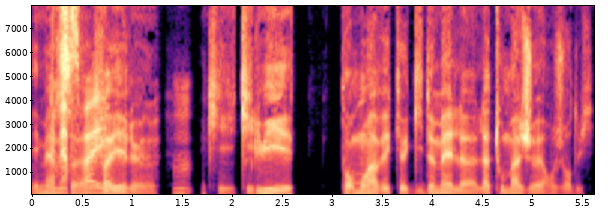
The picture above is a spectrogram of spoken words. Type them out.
Emers Emers euh, Faé. Faé, le- Mm. qui, qui, lui est pour moi avec Guy Demel euh, l'atout majeur aujourd'hui.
